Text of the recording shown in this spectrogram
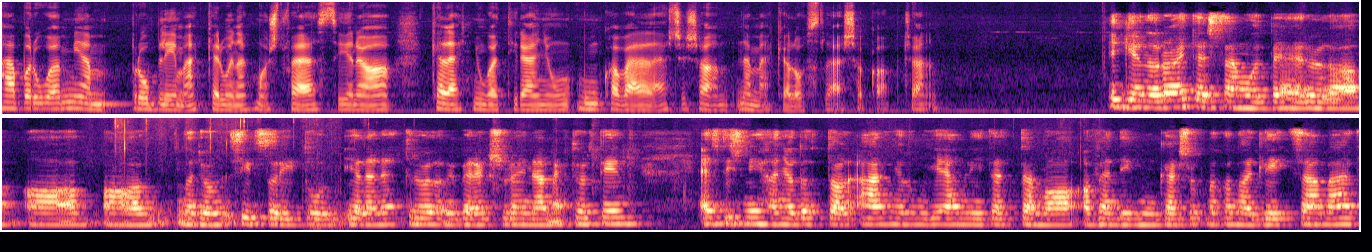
háborúval milyen problémák kerülnek most felszínre a kelet-nyugat irányú munkavállalás és a nemek eloszlása kapcsán? Igen, a Reuters számolt be erről a, a, a nagyon szívszorító jelenetről, ami Beregsuránynál megtörtént. Ezt is néhány adattal árnyalom, ugye említettem a, a vendégmunkásoknak a nagy létszámát.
